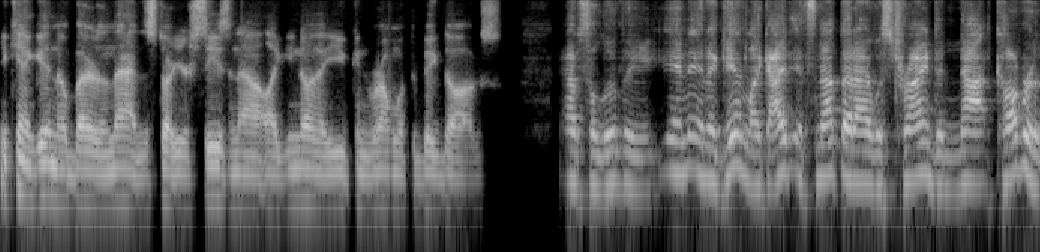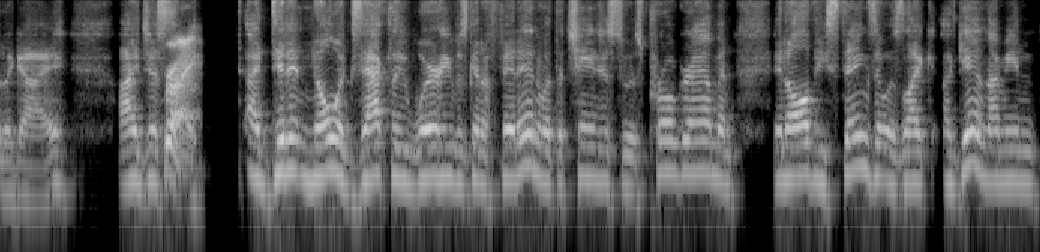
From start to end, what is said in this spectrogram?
you can't get no better than that to start your season out. Like you know that you can run with the big dogs. Absolutely. And and again, like I it's not that I was trying to not cover the guy. I just right. I didn't know exactly where he was going to fit in with the changes to his program and and all these things. It was like again, I mean,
